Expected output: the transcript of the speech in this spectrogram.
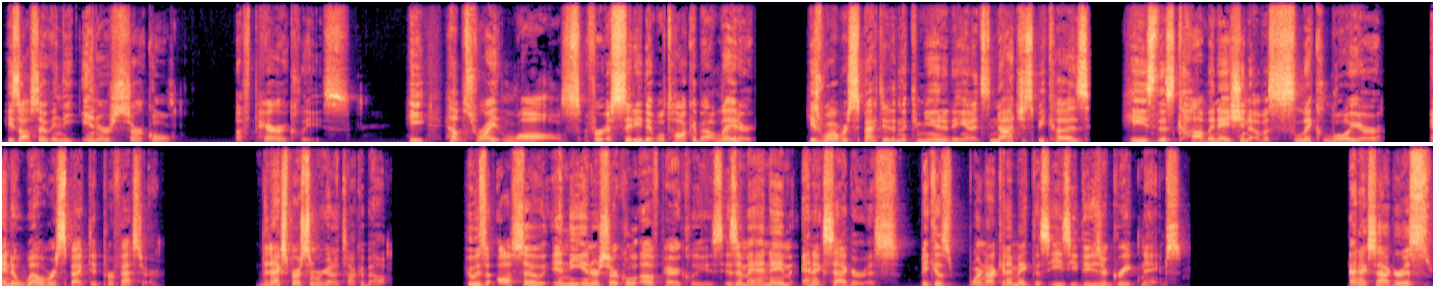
he's also in the inner circle of Pericles. He helps write laws for a city that we'll talk about later. He's well respected in the community, and it's not just because he's this combination of a slick lawyer and a well respected professor. The next person we're going to talk about, who is also in the inner circle of Pericles, is a man named Anaxagoras, because we're not going to make this easy. These are Greek names. Anaxagoras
